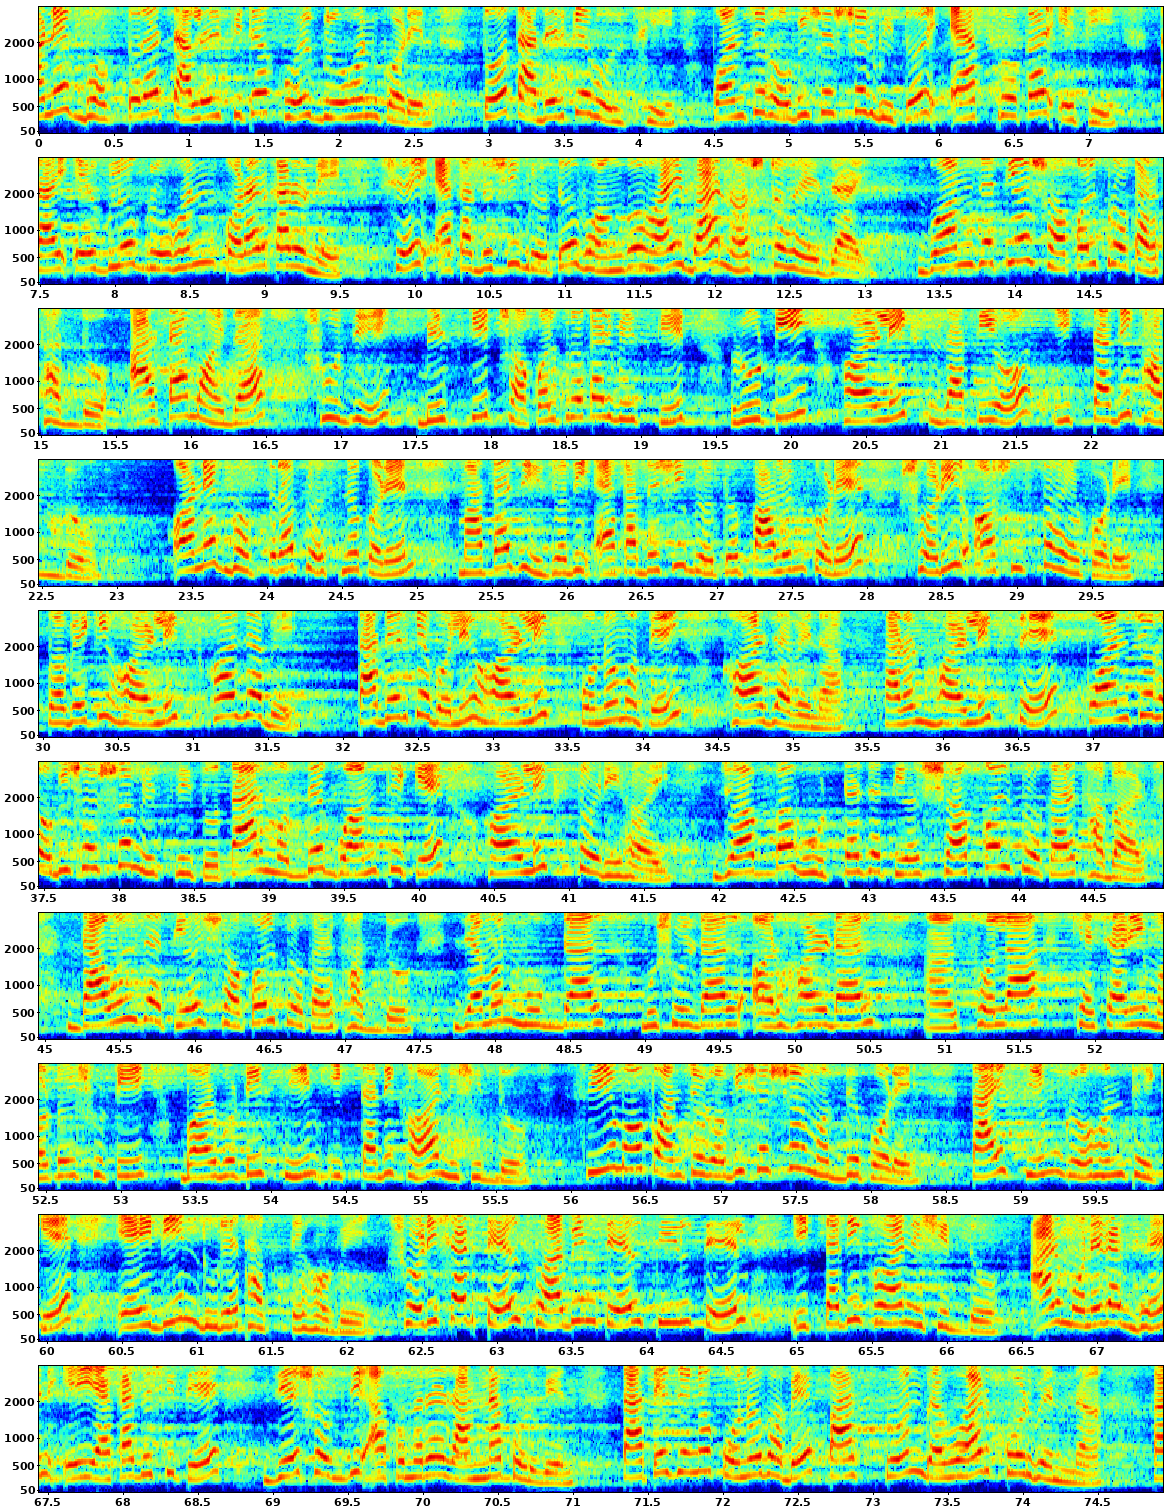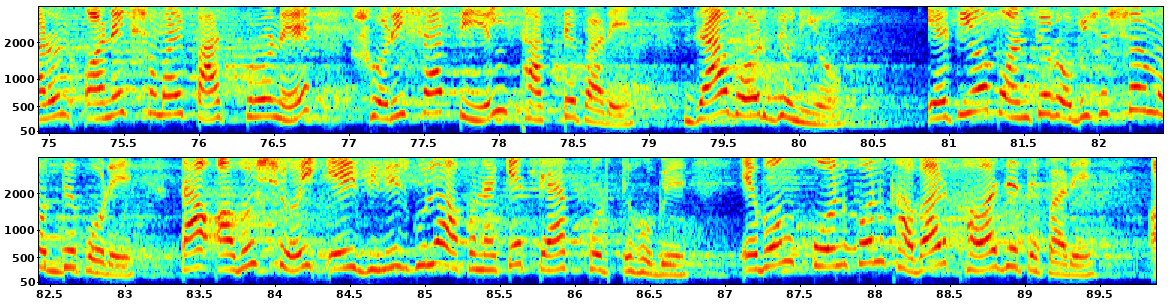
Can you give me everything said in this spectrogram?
অনেক ভক্তরা চালের পিঠা, খই গ্রহণ করেন। তো তাদেরকে বলছি পঞ্চ রবিশস্যর ভিতর এক প্রকার এটি, তাই এগুলো গ্রহণ করার কারণে সেই একাদশী ব্রত ভঙ্গ হয় বা নষ্ট হয়ে যায়। গম জাতীয় সকল প্রকার খাদ্য, আটা, ময়দা, সুজি, বিস্কিট, সকল প্রকার বিস্কিট, রুটি, হরলিক্স জাতীয় ইত্যাদি খাদ্য। অনেক ভক্তরা প্রশ্ন করেন, মাতাজি, যদি একাদশী ব্রত পালন করে শরীর অসুস্থ হয়ে পড়ে, তবে কি হরলিক্স খাওয়া যাবে? তাদেরকে বলি, হরলিক্স কোনো মতেই খাওয়া যাবে না। কারণ হরলিক্সে পঞ্চ রবিশস্য মিশ্রিত, তার মধ্যে গম থেকে হরলিক্স তৈরি হয়। জব বা ভুট্টা জাতীয় সকল প্রকার খাবার, ডাউল জাতীয় সকল প্রকার খাদ্য, যেমন মুগ ডাল, মুসুর ডাল অরহর ডাল ছোলা, খেসারি, মটরশুঁটি, বরবটি, সিম ইত্যাদি খাওয়া নিষিদ্ধ। সিম ও পঞ্চ রবি রবিশস্যর মধ্যে পড়ে, তাই সিম গ্রহণ থেকে এই দিন দূরে থাকতে হবে। সরিষার তেল, সয়াবিন তেল, তিল তেল ইত্যাদি খাওয়া নিষিদ্ধ। আর মনে রাখবেন, এই একাদশীতে যে সবজি আপনারা রান্না করবেন, তাতে যেন কোনোভাবে পাঁচফোড়ন ব্যবহার করবেন না, কারণ অনেক সময় পাঁচফোড়নে সরিষা, তিল থাকতে পারে, যা বর্জনীয়। এটিও পঞ্চ রবিশস্যর মধ্যে পড়ে। তা অবশ্যই এই জিনিসগুলো আপনাকে ত্যাগ করতে হবে এবং কোন কোন খাবার খাওয়া যেতে পারে।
